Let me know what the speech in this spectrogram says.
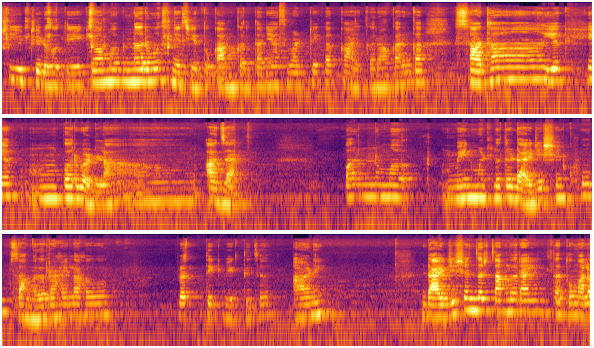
चिडचिड होते किंवा मग नर्वसनेस येतो काम करताना. असं वाटते का काय करावं? कारण का साधा एक हे परवडला आजार. पण मग मेन म्हटलं तर डायजेशन खूप चांगलं राहायला हवं प्रत्येक व्यक्तीचं. आणि डायजेशन जर चांगलं राहील तर तुम्हाला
